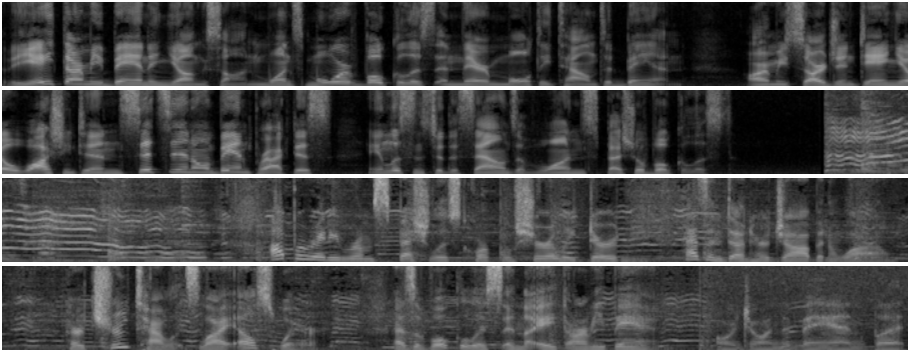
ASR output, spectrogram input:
The 8th Army Band in Yongsan wants more vocalists in their multi talented band. Army Sergeant Danielle Washington sits in on band practice and listens to the sounds of one special vocalist. Operating Room Specialist Corporal Shirley Durden hasn't done her job in a while. Her true talents lie elsewhere, as a vocalist in the 8th Army Band. Or join the band, but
